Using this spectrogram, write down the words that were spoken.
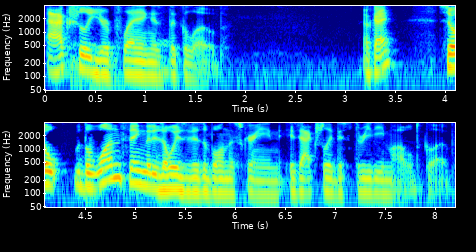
actually you're playing as the globe? Okay? So the one thing that is always visible on the screen is actually this 3D modeled globe.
